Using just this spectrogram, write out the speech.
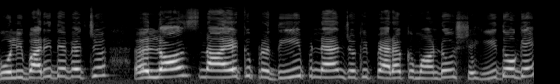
ਗੋਲੀਬਾਰੀ ਦੇ ਵਿੱਚ ਅ, ਲਾਂਸ ਨਾਇਕ ਪ੍ਰਦੀਪ ਨੈਨ ਜੋ ਕਿ ਪੈਰਾ ਕਮਾਂਡੋ ਸ਼ਹੀਦ ਹੋ ਗਏ।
